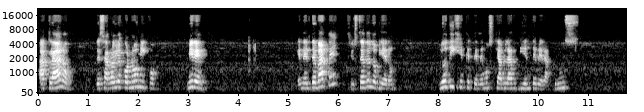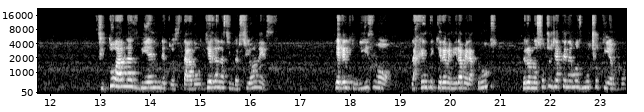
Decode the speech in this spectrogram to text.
Ah, claro, desarrollo económico. Miren, en el debate, si ustedes lo vieron, yo dije que tenemos que hablar bien de Veracruz. Si tú hablas bien de tu estado, llegan las inversiones, llega el turismo, la gente quiere venir a Veracruz, pero nosotros ya tenemos mucho tiempo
